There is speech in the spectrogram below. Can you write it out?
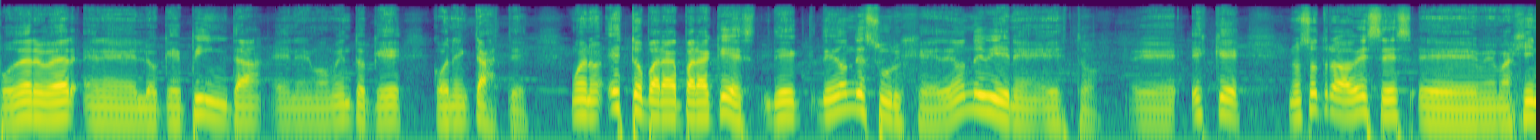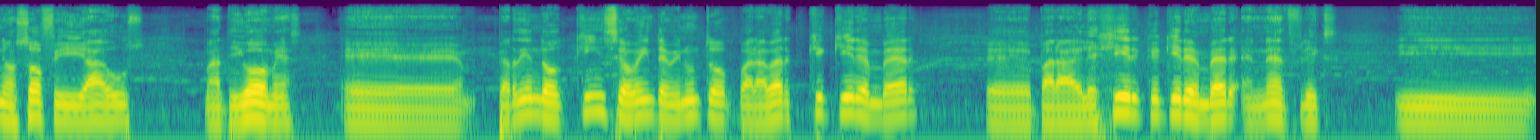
poder ver eh, lo que pinta en el momento que conectaste. Bueno, ¿esto para, para qué es? ¿De, dónde surge? ¿De dónde viene esto? Eh, es que nosotros a veces, me imagino Sofi, Agus, Mati Gómez, perdiendo 15 o 20 minutos para ver qué quieren ver, para elegir qué quieren ver en Netflix y,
